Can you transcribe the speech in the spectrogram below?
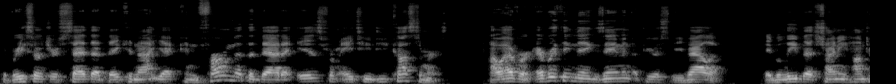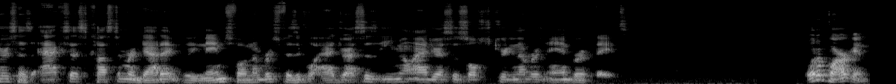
The researchers said that they cannot yet confirm that the data is from AT&T customers. However, everything they examined appears to be valid. They believe that Shiny Hunters has accessed customer data, including names, phone numbers, physical addresses, email addresses, social security numbers, and birth dates. What a bargain!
